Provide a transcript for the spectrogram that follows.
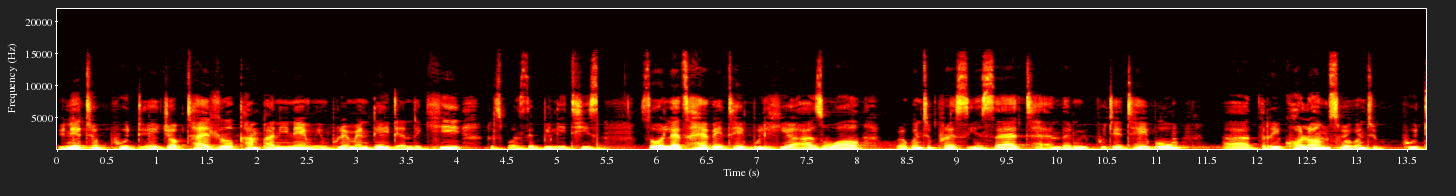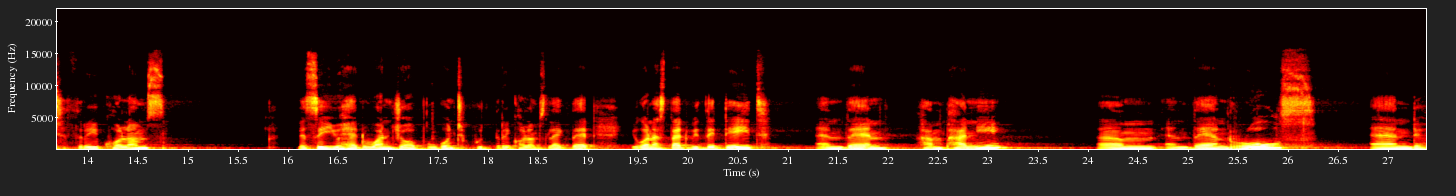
you need to put a job title, company name, employment date, and the key responsibilities. So let's have a table here as well. We're going to press insert and then we put a table, uh, three columns. We're going to put three columns. Let's say you had one job. We're going to put three columns like that. You're going to start with the date and then company um, and then roles and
